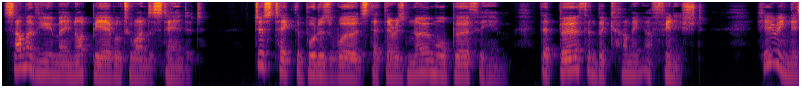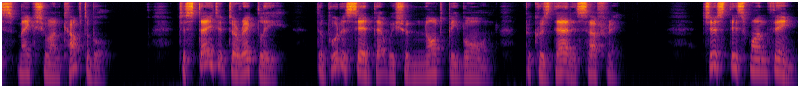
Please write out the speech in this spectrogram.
Some of you may not be able to understand it. Just take the Buddha's words that there is no more birth for him, that birth and becoming are finished. Hearing this makes you uncomfortable. To state it directly, the Buddha said that we should not be born, because that is suffering. Just this one thing,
